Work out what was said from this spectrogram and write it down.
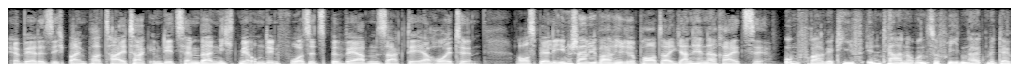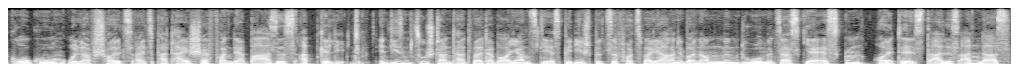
Er werde sich beim Parteitag im Dezember nicht mehr um den Vorsitz bewerben, sagte er heute. Aus Berlin Charivari-Reporter Jan-Henner Reitze. Umfragetief interne Unzufriedenheit mit der GroKo, Olaf Scholz als Parteichef von der Basis abgelehnt. In diesem Zustand hat Walter Borjans die SPD-Spitze vor zwei Jahren übernommen im Duo mit Saskia Esken. Heute ist alles anders.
